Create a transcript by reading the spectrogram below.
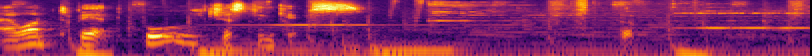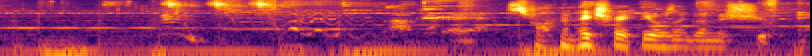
I want to be at full just in case. Okay, just want to make sure he wasn't going to shoot me.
